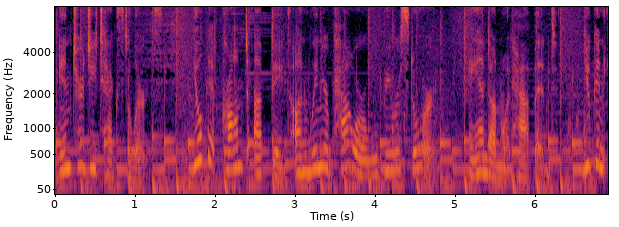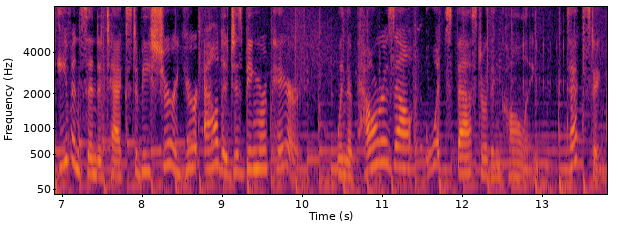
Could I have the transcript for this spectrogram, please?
Entergy Text Alerts. You'll get prompt updates on when your power will be restored and on what happened. You can even send a text to be sure your outage is being repaired. When the power is out, what's faster than calling? Texting.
